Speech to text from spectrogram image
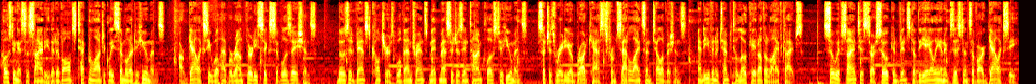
hosting a society that evolves technologically similar to humans, our galaxy will have around 36 civilizations. Those advanced cultures will then transmit messages in time close to humans, such as radio broadcasts from satellites and televisions, and even attempt to locate other life types. So if scientists are so convinced of the alien existence of our galaxy,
